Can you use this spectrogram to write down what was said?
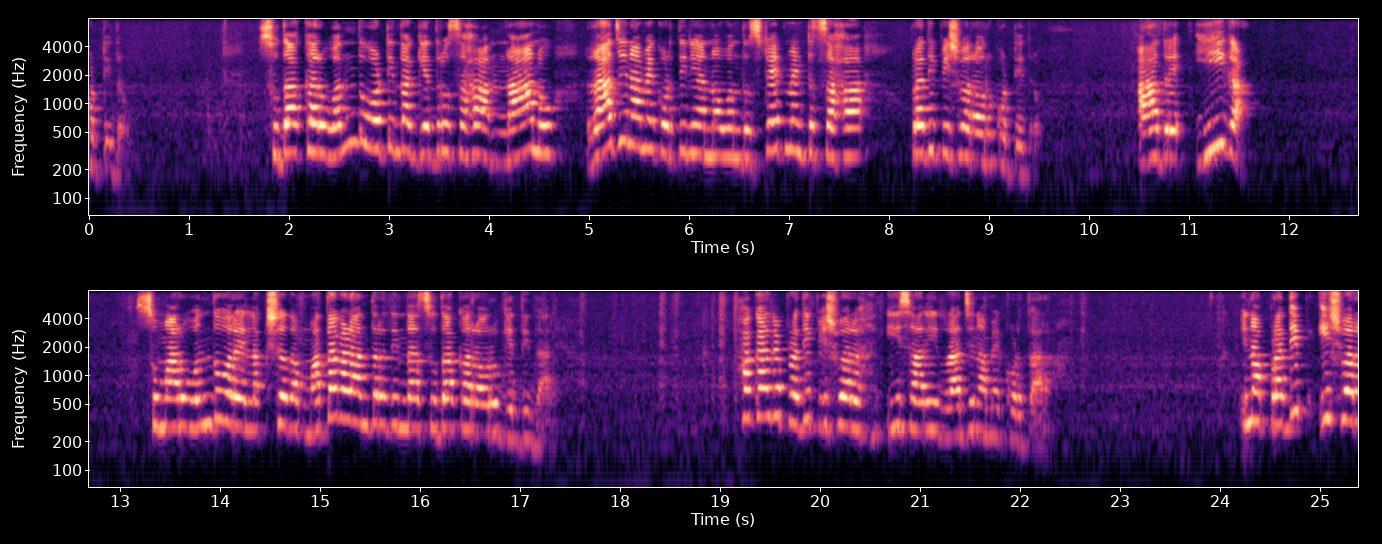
ಕೊಟ್ಟಿದ್ರು. ಸುಧಾಕರ್ ಒಂದು ಓಟಿಂದ ಗೆದ್ರು ಸಹ ನಾನು ರಾಜೀನಾಮೆ ಕೊಡ್ತೀನಿ ಅನ್ನೋ ಒಂದು ಸ್ಟೇಟ್ಮೆಂಟ್ ಸಹ ಪ್ರದೀಪ್ ಈಶ್ವರ್ ಅವರು ಕೊಟ್ಟಿದ್ರು. ಆದ್ರೆ ಈಗ ಸುಮಾರು ಒಂದೂವರೆ ಲಕ್ಷದ ಮತಗಳ ಅಂತರದಿಂದ ಸುಧಾಕರ್ ಅವರು ಗೆದ್ದಿದ್ದಾರೆ. ಹಾಗಾದ್ರೆ ಪ್ರದೀಪ್ ಈಶ್ವರ್ ಈ ಸಾರಿ ರಾಜೀನಾಮೆ ಕೊಡ್ತಾರ? ಇನ್ನ ಪ್ರದೀಪ್ ಈಶ್ವರ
